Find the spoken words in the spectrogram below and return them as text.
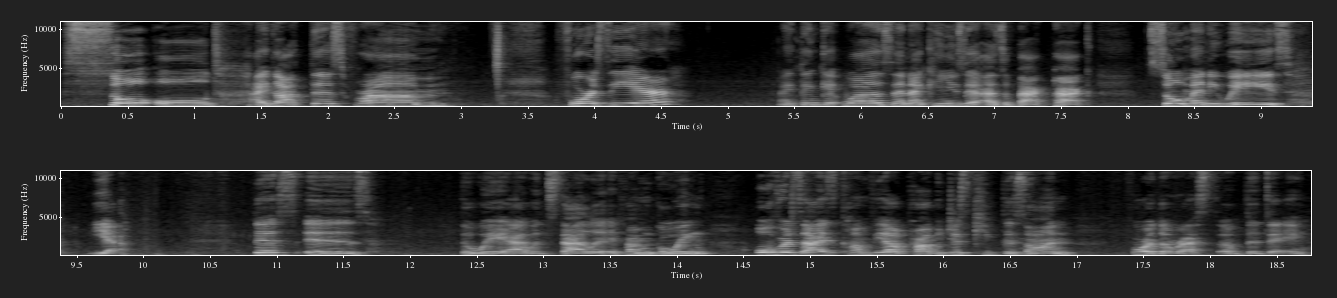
so old. I got this from Forzieri, I think it was, and I can use it as a backpack so many ways. Yeah, this is the way I would style it. If I'm going oversized comfy, I'll probably just keep this on for the rest of the day.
